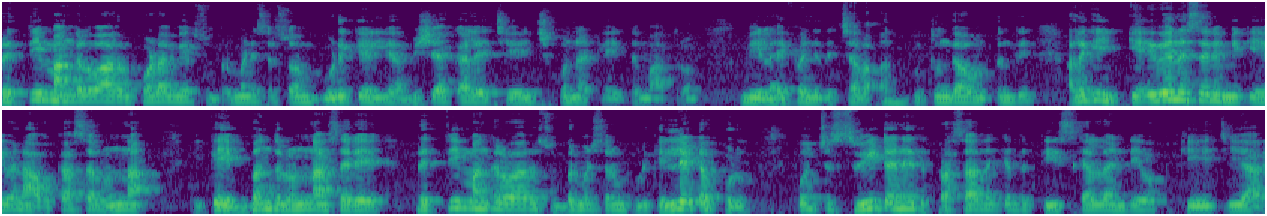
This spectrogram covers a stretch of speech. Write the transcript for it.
ప్రతి మంగళవారం కూడా మీరు సుబ్రహ్మణ్యేశ్వర స్వామి గుడికి వెళ్ళి అభిషేకాలే చేయించుకున్నట్లయితే మాత్రం మీ లైఫ్ అనేది చాలా అద్భుతంగా ఉంటుంది. అలాగే ఇంకేవైనా సరే మీకు ఏవైనా అవకాశాలు ఉన్నా ఇంకా ఇబ్బందులు ఉన్నా సరే ప్రతి మంగళవారం సుబ్రహ్మణ్య గుడికి వెళ్ళేటప్పుడు కొంచెం స్వీట్ అనేది ప్రసాదం కింద తీసుకెళ్ళండి. ఒక కేజీ, అర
